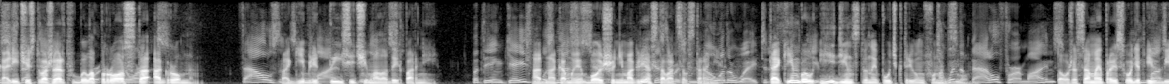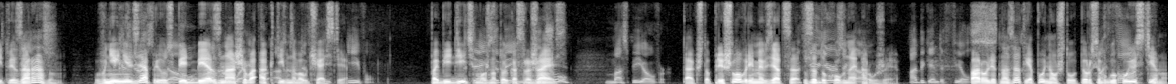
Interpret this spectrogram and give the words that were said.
Количество жертв было просто огромным. Погибли тысячи молодых парней. Однако мы больше не могли оставаться в стороне. Таким был единственный путь к триумфу над злом. То же самое происходит и в битве за разум. В ней нельзя преуспеть без нашего активного участия. Победить можно только сражаясь. Так что пришло время взяться за духовное оружие. Пару лет назад я понял, что уперся в глухую стену.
